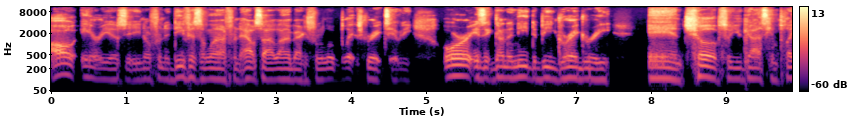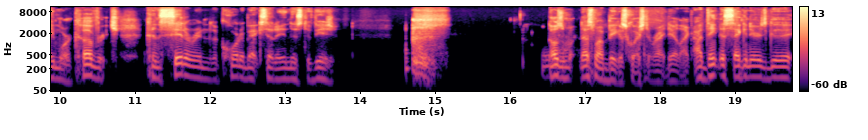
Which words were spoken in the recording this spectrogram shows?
all areas, you know, from the defensive line, from the outside linebackers, from a little blitz creativity, or is it going to need to be Gregory and Chubb so you guys can play more coverage, considering the quarterbacks that are in this division? Those are my, that's my biggest question right there. Like I think the secondary is good.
